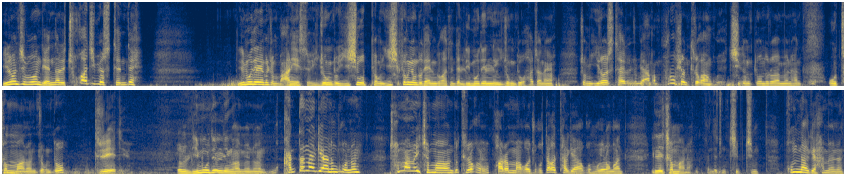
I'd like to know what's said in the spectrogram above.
이런 집은 옛날에 초가집이었을 텐데 리모델링을 좀 많이 했어요. 이 정도 25평, 20평 정도 되는 것 같은데 리모델링 이 정도 하잖아요. 좀 이런 스타일은 좀 약간 풀옵션 들어간 거예요. 지금 돈으로 하면 한 5천만 원 정도 드려야 돼요. 리모델링 하면은 뭐 간단하게 하는 거는 천만 원, 이천만 원도 들어가요. 바람 막아주고 따뜻하게 하고 뭐 이런 거 한 1, 2천만 원. 근데 좀 집 좀 폼나게 하면은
